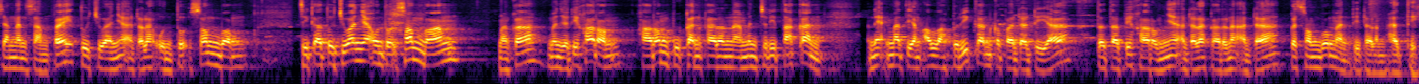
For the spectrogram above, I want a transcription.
jangan sampai tujuannya adalah untuk sombong. Jika tujuannya untuk sombong, maka menjadi haram. Haram bukan karena menceritakan nikmat yang Allah berikan kepada dia, tetapi haramnya adalah karena ada kesombongan di dalam hati.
